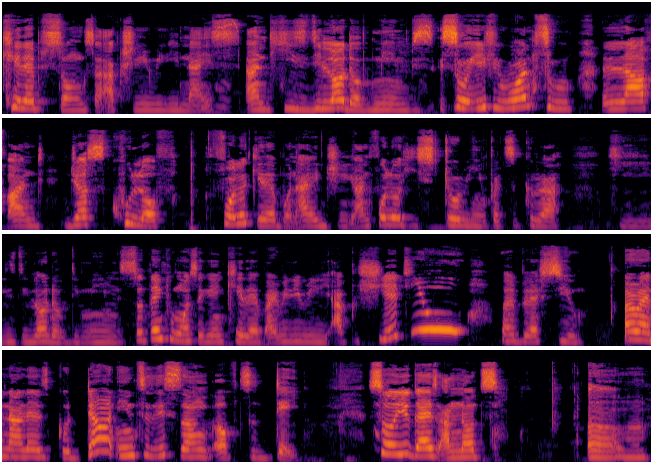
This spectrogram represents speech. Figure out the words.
Caleb's songs are actually really nice. And he's the lord of memes. So if you want to laugh and just cool off follow Caleb on IG and follow his story in particular. He is the lord of the memes. So thank you once again Caleb. I really really appreciate you. God bless you all right now let's go down into the song of today. So you guys are not um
